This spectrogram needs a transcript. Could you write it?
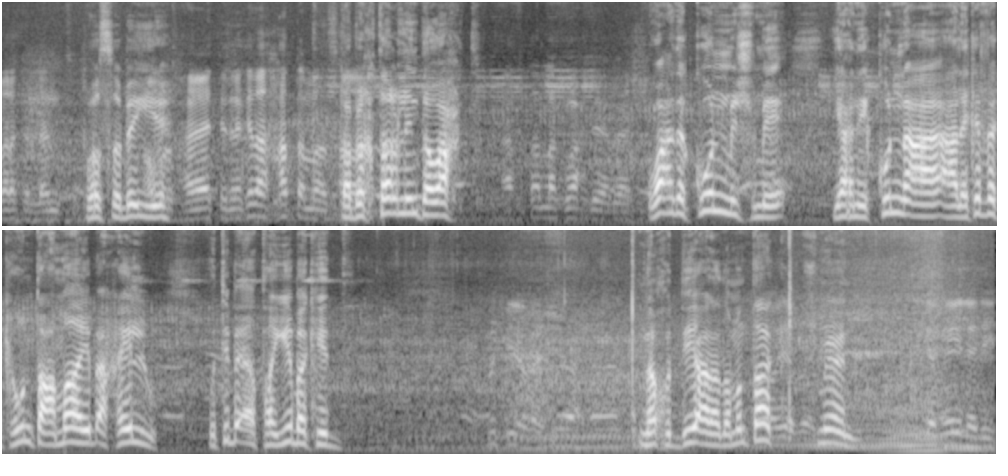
آه بركه الا انت توصى بيا حياتي أنا كده مقص طب اختار لي أنت واحدة اختار لك واحدة يا باشا. واحدة تكون مش م... يعني يكون ع- على كيفك يكون طعمها يبقى حلو وتبقى طيبة كده. دي ناخد دي على ضمانتك؟ باشا. اشمعنى؟ جميلة دي.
